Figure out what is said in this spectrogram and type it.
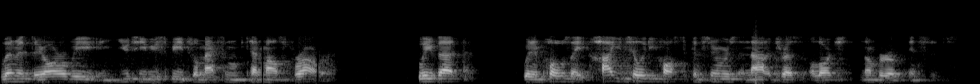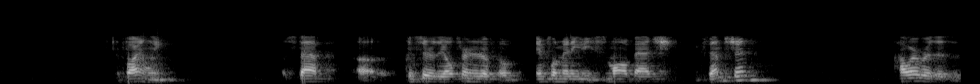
limit the ROV and UTV speed to a maximum of 10 miles per hour. Believe that would impose a high utility cost to consumers and not address a large number of incidents. Finally, staff uh, consider the alternative of implementing a small batch exemption. However, the,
